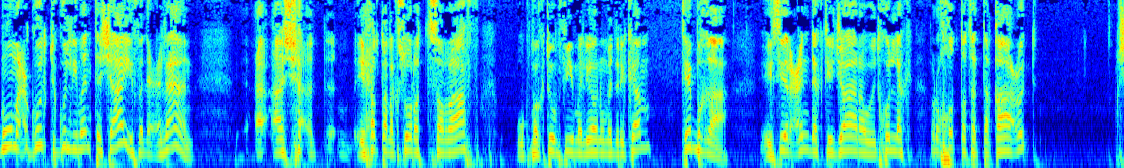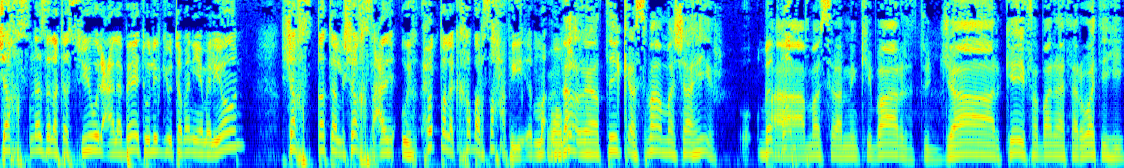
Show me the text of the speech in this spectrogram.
مو معقول تقول لي ما أنت شايف الإعلان. أش... يحط لك صورة صراف ومكتوب فيه مليون ومدري كم. تبغى يصير عندك تجارة ويدخل لك خطة التقاعد. شخص نزلت السيول على بيته لقيوا 8 مليون. شخص قتل شخص ويحط لك خبر صحفي. لا ويعطيك أسماء مشاهير. بالضبط. آه مثلا من كبار التجار كيف بنى ثروته؟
